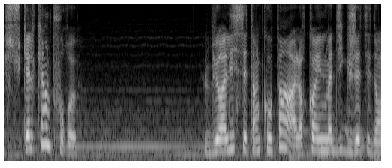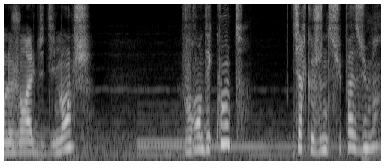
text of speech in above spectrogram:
Je suis quelqu'un pour eux. Le buraliste est un copain, alors quand il m'a dit que j'étais dans le journal du dimanche. Vous vous rendez compte? Dire que je ne suis pas humain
